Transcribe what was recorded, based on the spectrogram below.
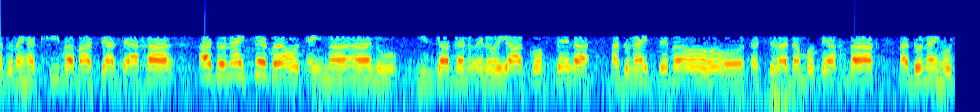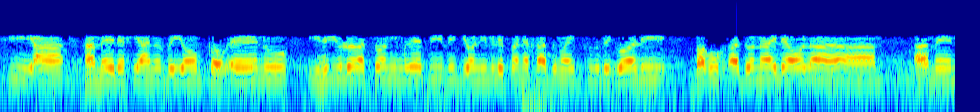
אדוני הקשיבה ועשה אל תאחר, אדוני צבאות עמנו, נשגב לנו אלוהי יעקב סלע, אדוני צבאות, אשר אדם בוטח בך, אדוני הושיע, המלך יענו ביום קוראנו, יהיו לרצון אמרי פי וגיון לי ולפניך, אדוני צור וגואלי, ברוך אדוני לעולם, אמן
